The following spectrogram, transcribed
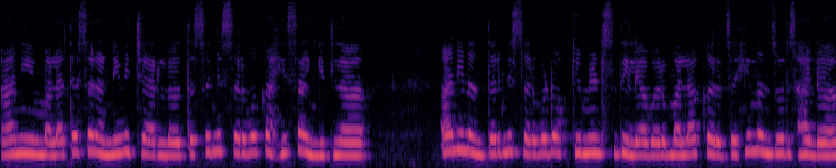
आणि मला त्या सरांनी विचारलं तसं मी सर्व काही सांगितलं. आणि नंतर मी सर्व डॉक्युमेंट्स दिल्यावर मला कर्जही मंजूर झालं.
